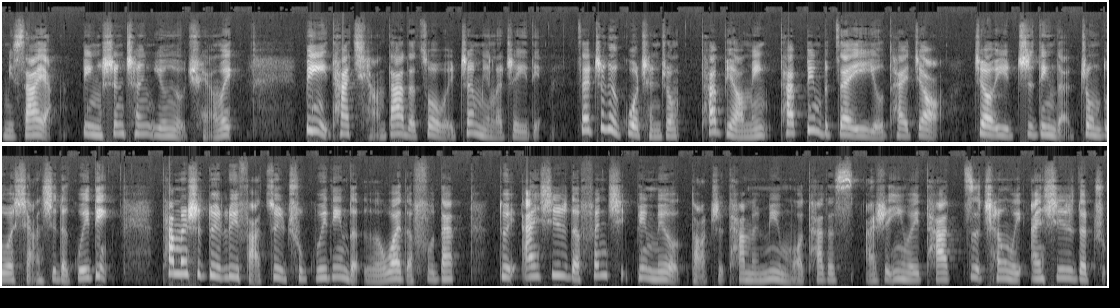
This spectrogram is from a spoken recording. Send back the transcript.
弥撒亚，并声称拥有权威，并以他强大的作为证明了这一点。在这个过程中，他表明他并不在意犹太教教义制定的众多详细的规定，他们是对律法最初规定的额外的负担。对安息日的分歧并没有导致他们密谋他的死，而是因为他自称为安息日的主，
